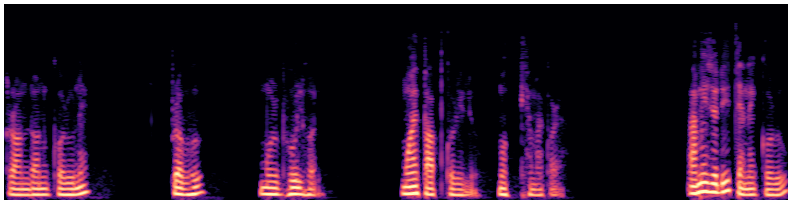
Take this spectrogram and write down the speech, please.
ক্ৰদন কৰোঁনে? প্ৰভু মোৰ ভুল হ'ল। মই পাপ কৰিলোঁ মোক ক্ষমা কৰা। আমি যদি তেনে কৰোঁ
